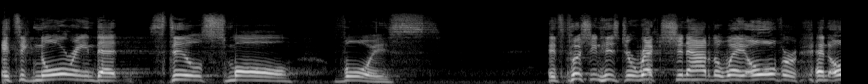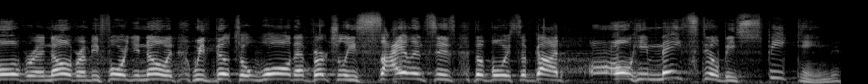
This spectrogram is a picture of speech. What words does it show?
It's ignoring that still small voice. It's pushing his direction out of the way over and over and over. And before you know it, we've built a wall that virtually silences the voice of God. Oh, he may still be speaking,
